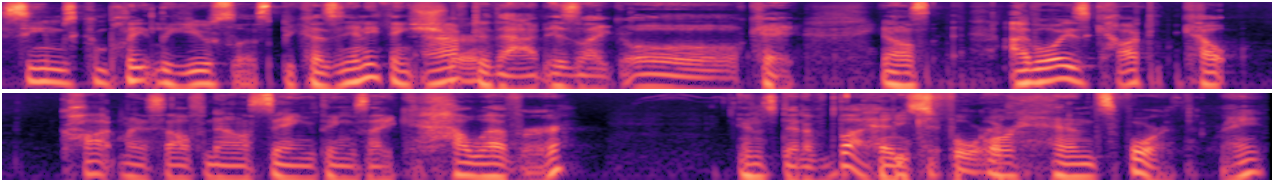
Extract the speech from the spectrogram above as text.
seems completely useless because anything after that is like, oh, okay. You know, I've always caught, caught, caught myself now saying things like, however, instead of but. Henceforth. or henceforth, right?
